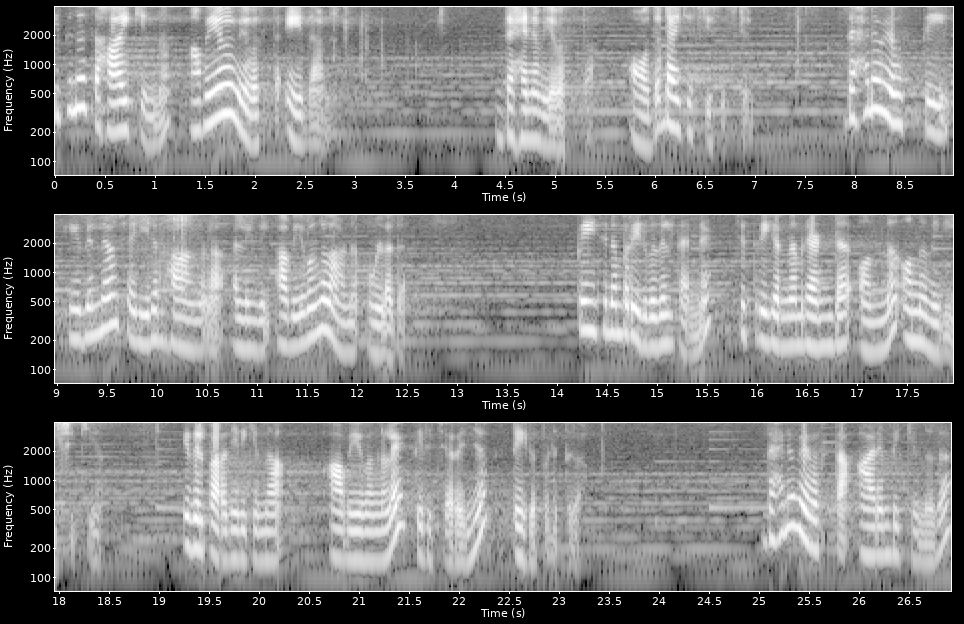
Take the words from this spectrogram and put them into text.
ഇതിനെ സഹായിക്കുന്ന അവയവ വ്യവസ്ഥ ഏതാണ്? ദഹന വ്യവസ്ഥ ഓർ ദ ഡൈജസ്റ്റീവ് സിസ്റ്റം ദഹന വ്യവസ്ഥയിൽ ഏതെല്ലാം ശരീരഭാഗങ്ങൾ അല്ലെങ്കിൽ അവയവങ്ങളാണ് ഉള്ളത്? പേജ് നമ്പർ ഇരുപതിൽ തന്നെ ചിത്രീകരണം രണ്ട് ഒന്ന് ഒന്ന് നിരീക്ഷിക്കുക. ഇതിൽ പറഞ്ഞിരിക്കുന്ന അവയവങ്ങളെ തിരിച്ചറിഞ്ഞ് രേഖപ്പെടുത്തുക. ദഹനവ്യവസ്ഥ ആരംഭിക്കുന്നത്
